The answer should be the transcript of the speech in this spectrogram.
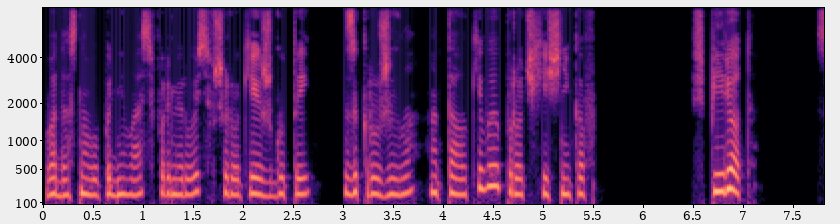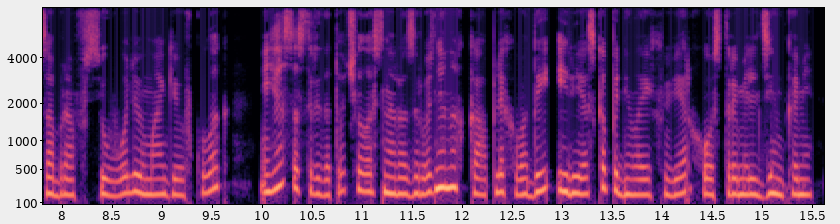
Вода снова поднялась, формируясь в широкие жгуты, закружила, отталкивая прочь хищников. «Вперед!» Собрав всю волю и магию в кулак, я сосредоточилась на разрозненных каплях воды и резко подняла их вверх острыми льдинками —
